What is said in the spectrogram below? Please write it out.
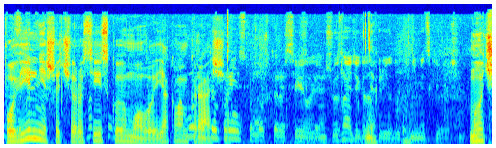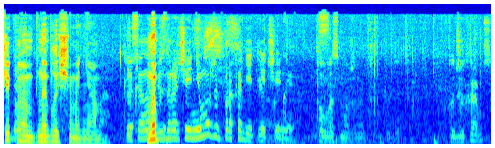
повільніше чи російською мовою, як вам краще. украинскую, может, и Сергей российскую. Владимирович, вы знаете, когда Да. приедут немецкие врачи? Ми очікуємо найближчими днями. Тобто вона она без врачей не може проходити лічення? То вас может будет? Тот же Хармс?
